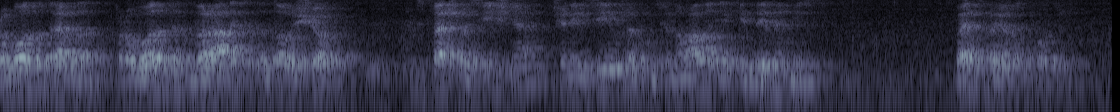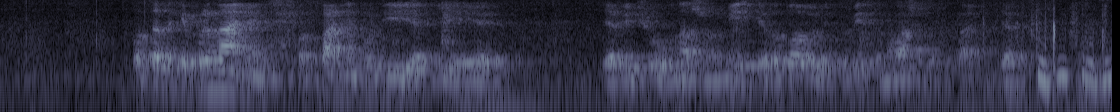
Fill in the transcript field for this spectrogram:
Роботу треба проводити, збиратися до того, щоб з 1 січня Чернівці вже функціонували як єдине місто, без районних поділів. Оце таки принаймні останні події, які я відчув у нашому місті, готовий відповісти на ваші запитання. Дякую.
